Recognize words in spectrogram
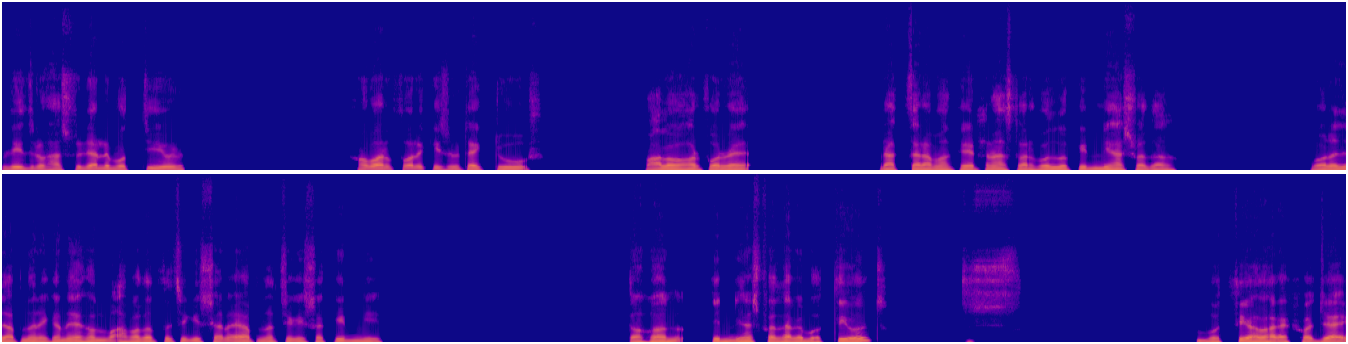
হৃদরোগ হসপিটালে ভর্তি হই। হওয়ার পরে কিছুটা একটু ভালো হওয়ার পরে ডাক্তার আমাকে ট্রান্সফার করল কিডনি হাসপাতাল। বলে যে, আপনার এখানে এখন আপাতত চিকিৎসা নেই, আপনার চিকিৎসা কিডনি। তখন কিডনি হাসপাতালে ভর্তি হই। ভর্তি হওয়ার এক পর্যায়ে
